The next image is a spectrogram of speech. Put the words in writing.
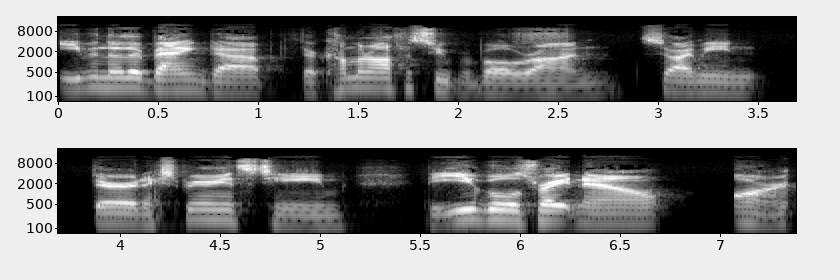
even though they're banged up, they're coming off a Super Bowl run. So I mean, they're an experienced team. The Eagles right now aren't.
